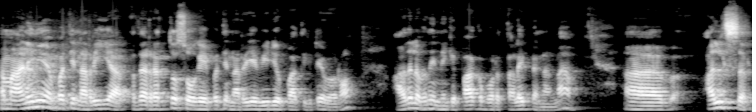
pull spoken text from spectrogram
நம்ம அனிமியை பற்றி நிறையா அதாவது ரத்த சோகையை பற்றி நிறைய வீடியோ பார்த்துக்கிட்டே வரோம். அதில் வந்து இன்றைக்கி பார்க்க போகிற தலைப்பு என்னென்னா அல்சர்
